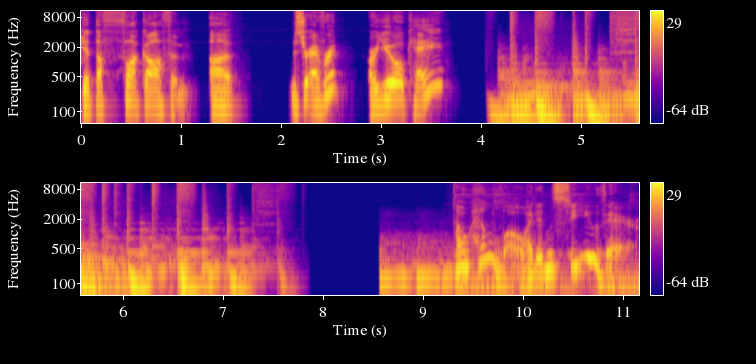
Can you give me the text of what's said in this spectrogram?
Get the fuck off him. Uh, Mr. Everett, are you okay? Oh, hello. I didn't see you there.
